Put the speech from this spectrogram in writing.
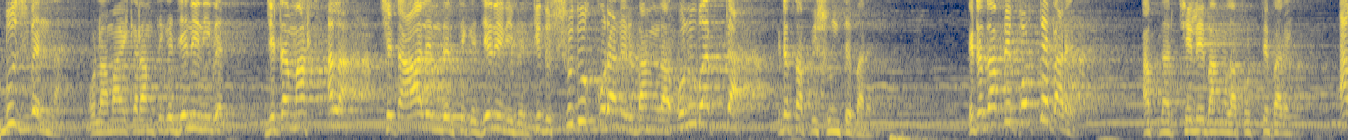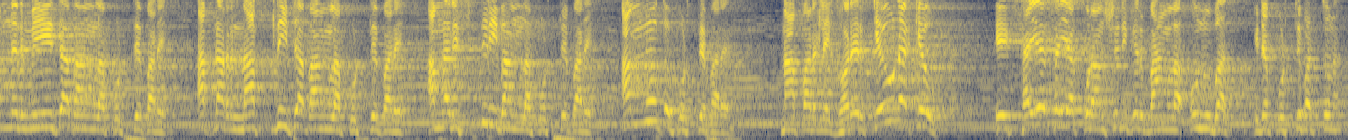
বুঝবেন না, ওলামায় কালাম থেকে জেনে নিবেন। যেটা মাস আলা সেটা আলেমদের থেকে জেনে নিবেন। কিন্তু শুধু কোরআনের বাংলা অনুবাদটা, এটা তো আপনি শুনতে পারেন। এটা তো আপনি পড়তে পারেন। আপনার ছেলে বাংলা পড়তে পারে, আপনার মেয়েটা বাংলা পড়তে পারে, আপনার নাতনিটা বাংলা পড়তে পারে, আপনার স্ত্রী বাংলা পড়তে পারে আপনিও তো পড়তে পারেন। না পারলে ঘরের কেউ না কেউ এই সাইয়া সাইয়া কোরআন শরীফের বাংলা অনুবাদ এটা পড়তে পারতো না।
